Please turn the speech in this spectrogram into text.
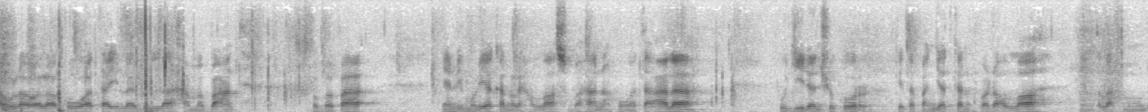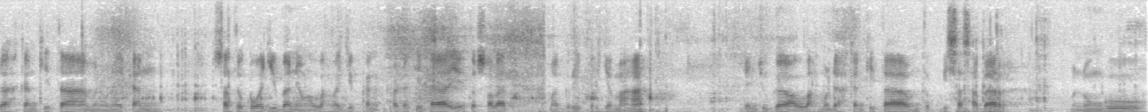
haula wala quwata illa billah amma ba'd. Bapak yang dimuliakan oleh Allah Subhanahu wa taala, puji dan syukur kita panjatkan kepada Allah yang telah memudahkan kita menunaikan satu kewajiban yang Allah wajibkan kepada kita yaitu salat maghrib berjamaah. Dan juga Allah mudahkan kita untuk bisa sabar menunggu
